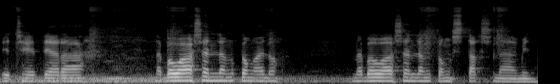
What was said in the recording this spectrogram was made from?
etc. Nabawasan lang tong ano, nabawasan lang tong stocks namin.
